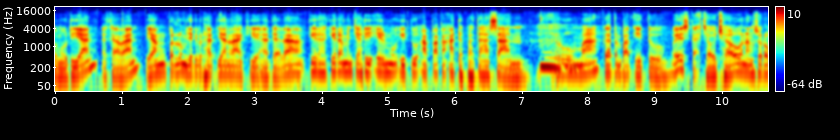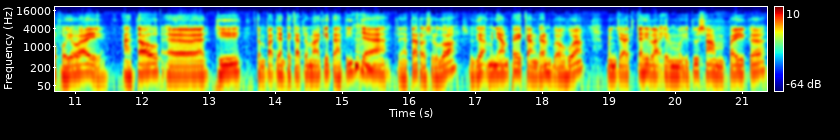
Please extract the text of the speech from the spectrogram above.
Kemudian eh, kawan yang perlu menjadi perhatian lagi adalah kira-kira mencari ilmu itu apakah ada batasan hmm. rumah ke tempat itu. Wes gak jauh-jauh nang Surabaya wae atau eh, di tempat yang dekat rumah kita tidak hmm. ternyata Rasulullah juga menyampaikan kan bahwa mencari carilah ilmu itu sampai ke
